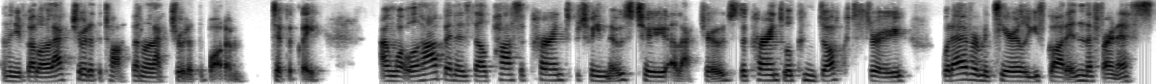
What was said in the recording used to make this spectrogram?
And then you've got an electrode at the top and an electrode at the bottom, typically. And what will happen is they'll pass a current between those two electrodes. The current will conduct through whatever material you've got in the furnace.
